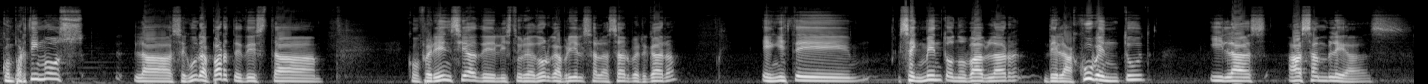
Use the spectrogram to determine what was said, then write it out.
Compartimos la segunda parte de esta conferencia del historiador Gabriel Salazar Vergara en este segmento nos va a hablar de la juventud y las asambleas.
